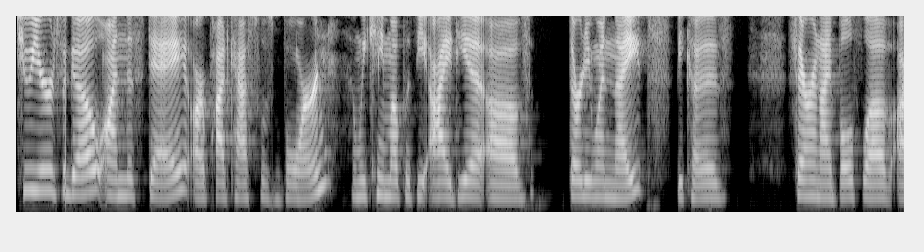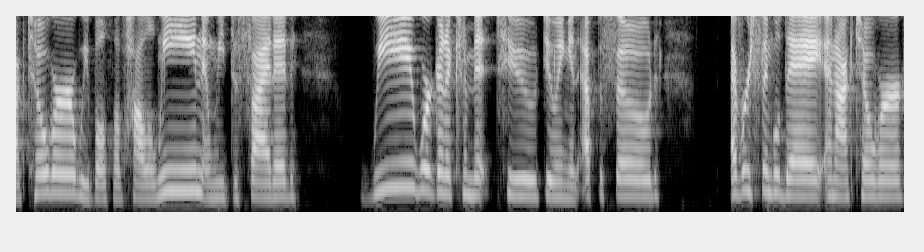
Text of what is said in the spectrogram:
two years ago on this day, our podcast was born, and we came up with the idea of 31 nights because Sarah and I both love October. We both love Halloween, and we decided we were going to commit to doing an episode every single day in October.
